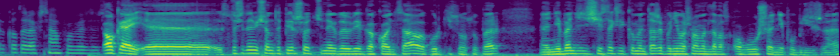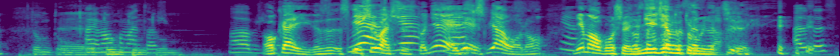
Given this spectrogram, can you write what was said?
Tylko tyle chciałam powiedzieć. Okej, e, 171 odcinek dobiega końca, górki są super. E, nie będzie dzisiaj sekcji komentarzy, ponieważ mamy dla was ogłoszenie publiczne. Tum, tum. E, A ja mam tum, komentarz. tum. No dobrze. Okej, Nie, nie, wszystko. Nie, nie, nie. śmiało, no. Nie. Nie ma ogłoszenia, Zostaw nie idziemy do odcinek. Ale to jest,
